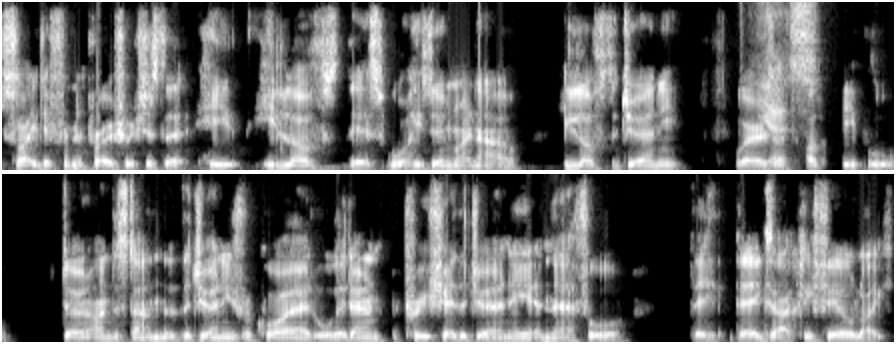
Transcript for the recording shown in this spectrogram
slightly different approach, which is that he he loves this what he's doing right now. He loves the journey, whereas Yes. other people don't understand that the journey is required, or they don't appreciate the journey, and therefore they they exactly feel like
